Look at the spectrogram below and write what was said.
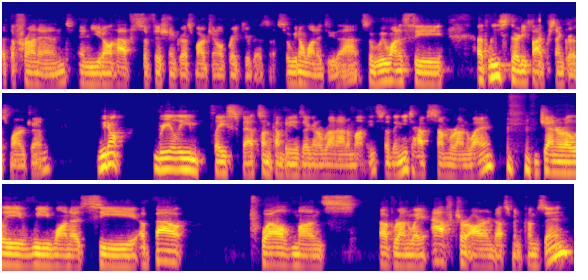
at the front end and you don't have sufficient gross margin, it'll break your business. So we don't want to do that. So we want to see at least 35% gross margin. We don't really place bets on companies that are going to run out of money. So they need to have some runway. Generally, we want to see about 12 months of runway after our investment comes in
